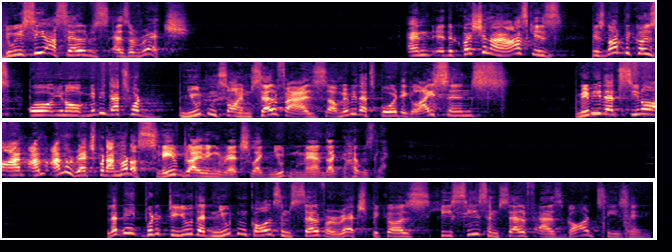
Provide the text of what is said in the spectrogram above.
Do we see ourselves as a wretch? And uh, the question I ask is, is not because, oh, you know, maybe that's what Newton saw himself as, or maybe that's poetic license. Maybe that's, you know, I'm, I'm, I'm a wretch, but I'm not a slave driving wretch like Newton, man. That guy was like, Let me put it to you that Newton calls himself a wretch because he sees himself as God sees him.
